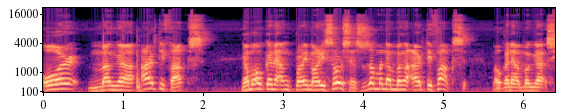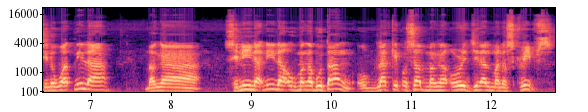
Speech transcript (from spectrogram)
or mga artifacts nga mao kana ang primary sources. Usa man ang mga artifacts, mao kana ang mga sinuwat nila, mga sinina nila og mga butang og lakip usab mga original manuscripts.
